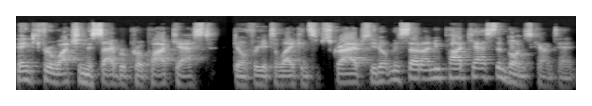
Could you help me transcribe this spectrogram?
Thank you for watching the Cyber Pro podcast. Don't forget to like and subscribe so you don't miss out on new podcasts and bonus content.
